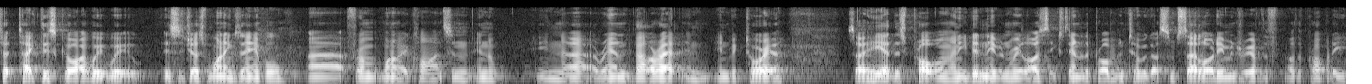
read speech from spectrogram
T take this guy. We, we, this is just one example uh, from one of our clients in, in, the, in uh, around Ballarat in, in Victoria. So he had this problem, and he didn't even realise the extent of the problem until we got some satellite imagery of the, of the property.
